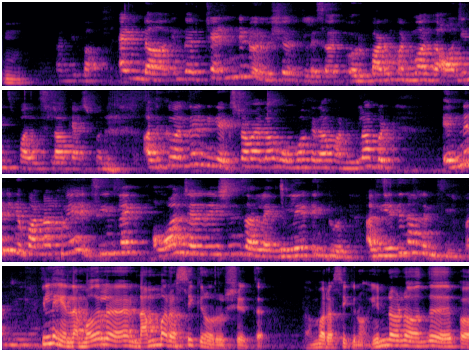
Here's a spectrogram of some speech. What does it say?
ம். கண்டிப்பா. அண்ட் இந்த ட்ரெண்ட்னு ஒரு விஷயம் இருக்குல்ல சார் ஒரு படம் பண்ணும்போது அந்த ஆடியன்ஸ் பல்ஸ்லாம் கேட்ச் பண்ணி. அதுக்கு வந்து நீங்க எக்ஸ்ட்ராவா ஏதாவது ஹோம்ஒர்க் ஏதாவது பண்ணுவீங்களா பட் என்ன நீங்க பண்ணாலுமே it seems like all generations are like relating to it அது எதனால ஃபீல் பண்றீங்க? இல்லைங்க நான் முதல்ல நம்ம ரசிக்கணும் ஒரு விஷயத்த. நம்ம ரசிக்கணும். இன்னொன்று வந்து இப்போ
